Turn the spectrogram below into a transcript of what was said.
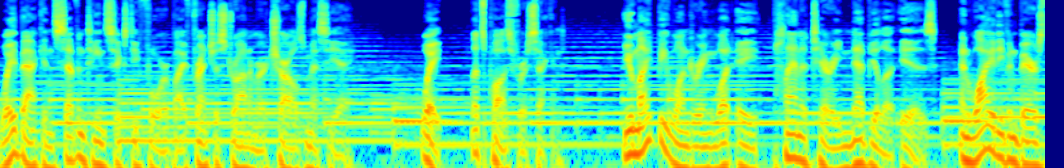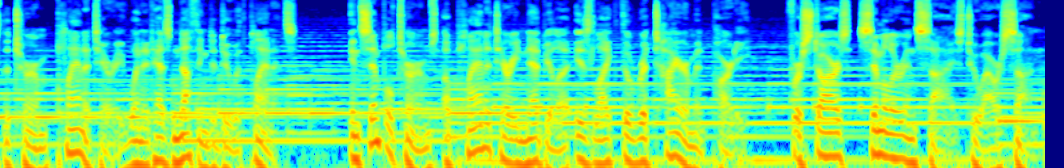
way back in 1764 by French astronomer Charles Messier. Wait, let's pause for a second. You might be wondering what a planetary nebula is and why it even bears the term planetary when it has nothing to do with planets. In simple terms, a planetary nebula is like the retirement party for stars similar in size to our Sun.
